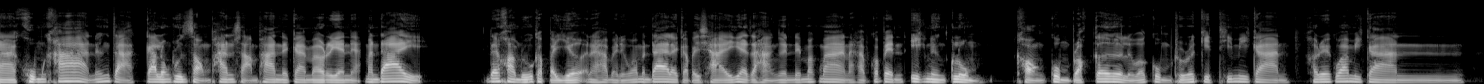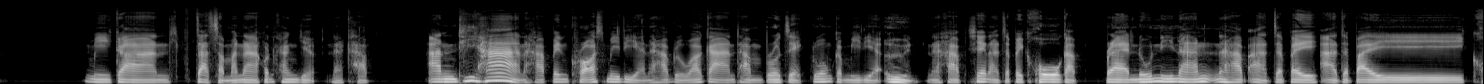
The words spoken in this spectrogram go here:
นาคุ้มค่า เนื่องจากการลงทุน 2,000 3,000 ในการมาเรียนเนี่ยมันได้ ได้ความรู้กลับไปเยอะนะครับหมายถึงว่ามันได้อะไรกลับไปใช้ที่อาจจะหาเงินได้มากๆนะครับก็เป็นอีกหนึ่งกลุ่มของกลุ่มบล็อกเกอร์ หรือว่ากลุ่มธุรกิจที่มีการเขาเรียกว่ามีการมีการจัดสัมมนาค่อนข้างเยอะนะครับอันที่5นะครับเป็น cross media นะครับหรือว่าการทำโปรเจกต์ร่วมกับมีเดียอื่นนะครับเช่นอาจจะไปโคกับแบรนด์นู้นนี้นั้นนะครับอาจจะไปอาจจะไปโค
